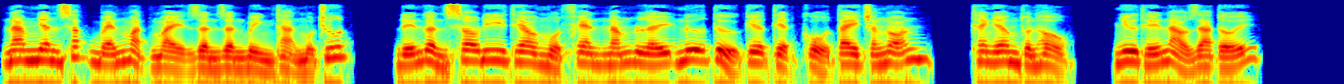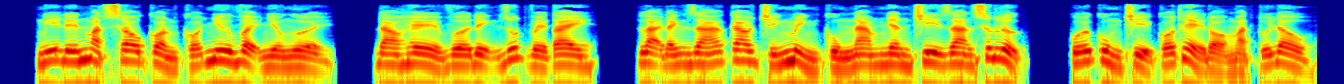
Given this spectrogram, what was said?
nam nhân sắc bén mặt mày dần dần bình thản một chút, đến gần sau đi theo một phen nắm lấy nữ tử kia tiệt cổ tay trắng nõn, thanh âm thuần hậu, như thế nào ra tới. Nghĩ đến mặt sau còn có như vậy nhiều người, đào hề vừa định rút về tay, lại đánh giá cao chính mình cùng nam nhân chi gian sức lực, cuối cùng chỉ có thể đỏ mặt túi đầu,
